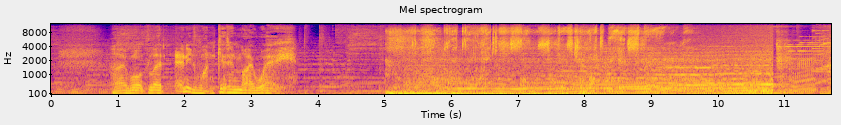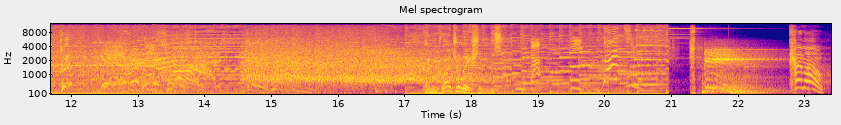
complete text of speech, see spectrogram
I won't let anyone get in my way. Shadows cannot be expelled. Congratulations! Come on!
